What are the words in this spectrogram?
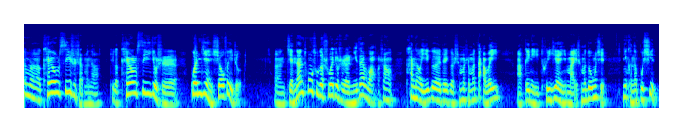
那么 KOC 是什么呢？这个 KOC 就是关键消费者。嗯，简单通俗的说，就是你在网上看到一个这个什么什么大 V 啊，给你推荐买什么东西，你可能不信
